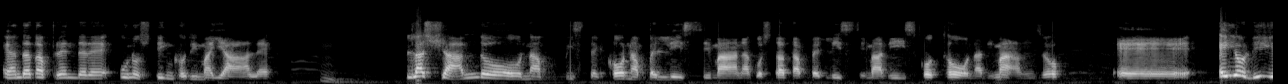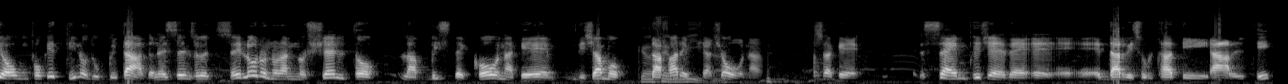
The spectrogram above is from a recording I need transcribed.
è andato a prendere uno stinco di maiale lasciando una bisteccona bellissima, una costata bellissima di scottona, di manzo. Eh, e io lì ho un pochettino dubitato, nel senso che se loro non hanno scelto la bisteccona che è, diciamo, che da fare piaciona, cosa che è semplice ed è, è, è dà risultati alti,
